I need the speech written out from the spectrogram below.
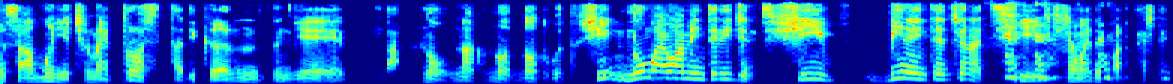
să amân e cel mai prost, adică e da, nu, no, no, not good. Și numai oameni inteligenți și bine intenționați și așa mai departe, știi?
